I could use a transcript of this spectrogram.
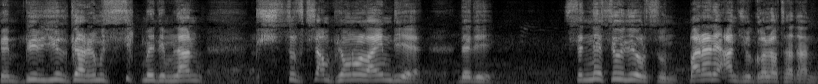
Ben bir yıl karımı sikmedim lan. Sırf şampiyon olayım diye dedi. Sen ne söylüyorsun? Bana ne Andrew Golota'dan?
